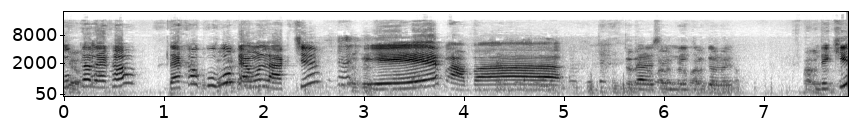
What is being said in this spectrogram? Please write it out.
মুখটা দেখাও দেখাও কুহু কেমন লাগছে? এ বাবা। করবে। দেখি।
